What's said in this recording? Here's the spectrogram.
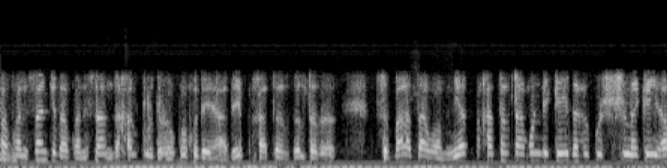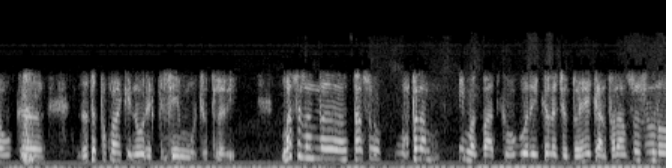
په افغانستان کې د افغانستان د خلکو د حقوقو د اعاده په خاطر دلته د ثبات او امنیت په خاطر دا غونډه کې د کوششونه کوي او که د په خوا کې نورې قسم موجود لري مثلا تاسو خپله مطبوعات کې وګوري کله چې دوه کانفرنس وشو نو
